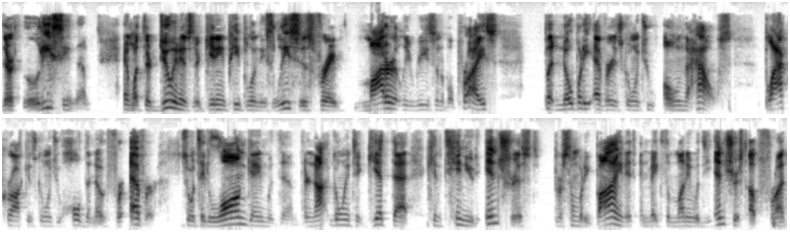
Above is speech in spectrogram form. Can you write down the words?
They're leasing them. And what they're doing is they're getting people in these leases for a moderately reasonable price but nobody ever is going to own the house. BlackRock is going to hold the note forever. So it's a long game with them. They're not going to get that continued interest for somebody buying it and make the money with the interest up front.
